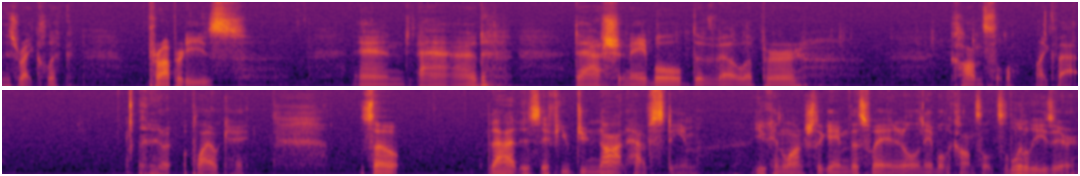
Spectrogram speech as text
is right click, properties, and add dash enable developer console like that. And apply OK so that is if you do not have Steam. You can launch the game this way and it'll enable the console. It's a little easier.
